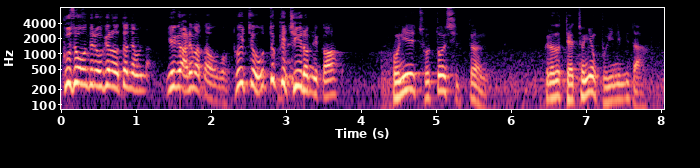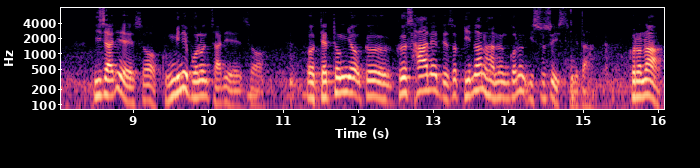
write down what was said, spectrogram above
구성원들의 의견은 어떠냐면 얘기를 안 해봤다고 하고, 도대체 어떻게 지휘를 합니까? 본인이 줬던 싫던 그래도 대통령 부인입니다. 이 자리에서 국민이 보는 자리에서 어, 대통령 그, 그 사안에 대해서 비난하는 것은 있을 수 있습니다. 그러나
